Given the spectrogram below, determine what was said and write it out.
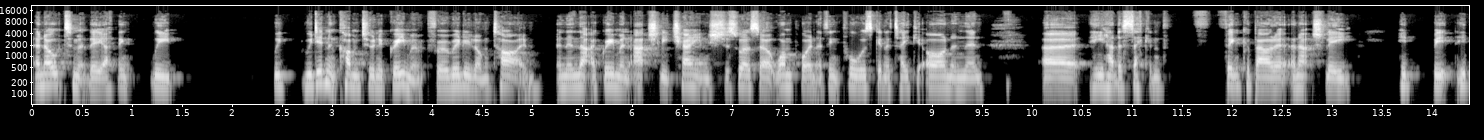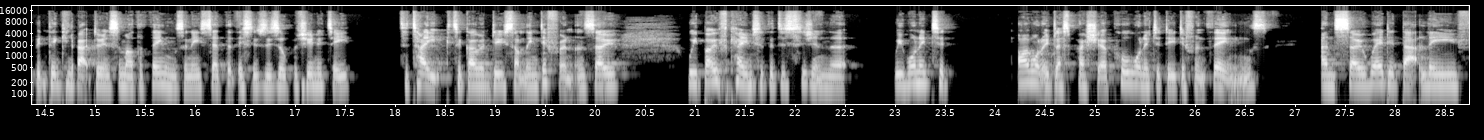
and ultimately I think we we we didn't come to an agreement for a really long time and then that agreement actually changed as well so at one point I think Paul was going to take it on and then uh, he had a second think about it and actually he'd, be, he'd been thinking about doing some other things. And he said that this is his opportunity to take to go and do something different. And so we both came to the decision that we wanted to, I wanted less pressure. Paul wanted to do different things. And so where did that leave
